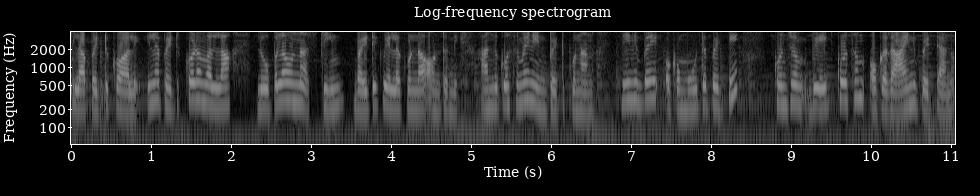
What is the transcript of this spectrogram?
ఇలా పెట్టుకోవాలి. ఇలా పెట్టుకోవడం వల్ల లోపల ఉన్న స్టీమ్ బయటికి వెళ్ళకుండా ఉంటుంది. అందుకోసమే నేను పెట్టుకున్నాను. దీనిపై ఒక మూత పెట్టి కొంచెం వెయిట్ కోసం ఒక రాయిని పెట్టాను.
